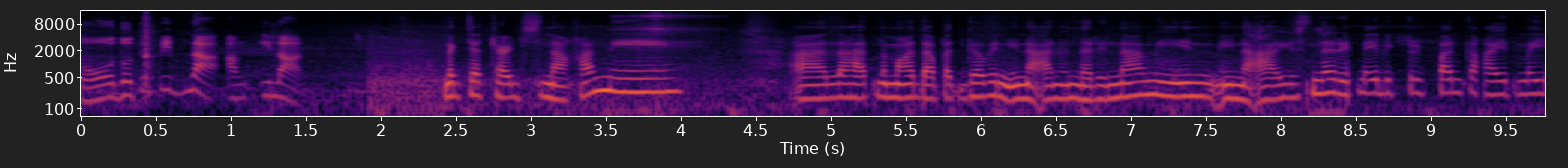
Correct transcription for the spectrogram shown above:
todo tipid na ang ilan. nagcha-charge na kami. Ah, lahat ng mga dapat gawin, inaano na rin namin, inaayos na rin. May electric fan ka kahit may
